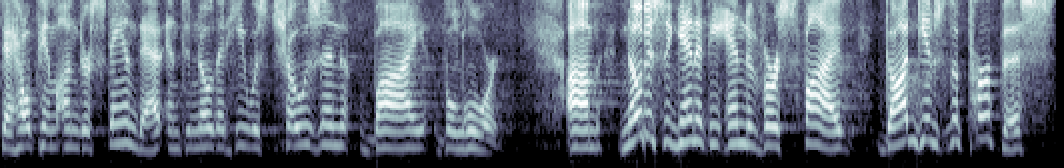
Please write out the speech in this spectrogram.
to help him understand that and to know that he was chosen by the Lord. Um, notice again at the end of verse 5, God gives the purpose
